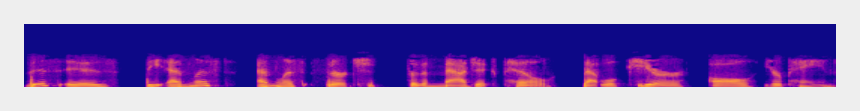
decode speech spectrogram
This is the endless, endless search for the magic pill that will cure all your pain.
